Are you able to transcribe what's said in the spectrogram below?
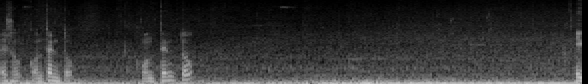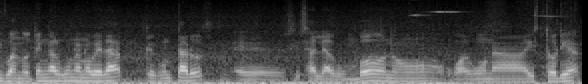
eso, contento. Contento. Y cuando tenga alguna novedad que contaros, eh, si sale algún bono o alguna historia,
